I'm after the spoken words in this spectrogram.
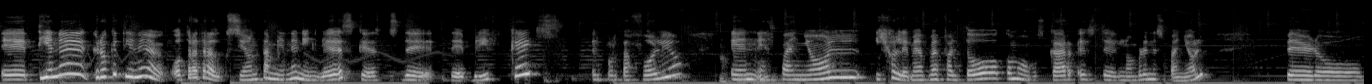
eh, tiene, creo que tiene otra traducción también en inglés, que es de, briefcase, el portafolio. En español, híjole, me, faltó como buscar este, el nombre en español, pero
